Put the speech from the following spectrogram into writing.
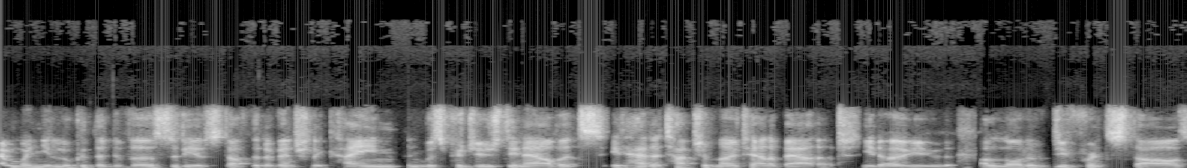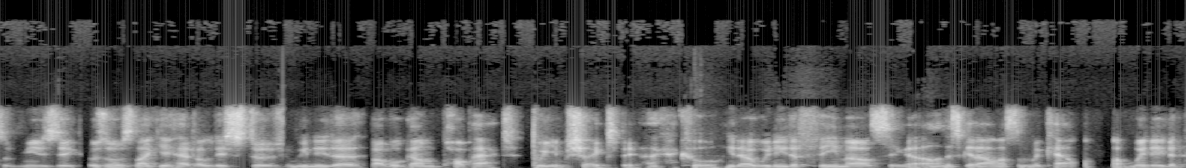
And when you look at the diversity of stuff that eventually came and was produced in Alberts, it had a touch of Motown about it. You know, you a lot of different styles of music. It was almost like you had a list of we need a bubblegum pop act, William Shakespeare. Okay, cool. You know, we need a female singer. Oh, let's get Alison McCallum. We need a,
